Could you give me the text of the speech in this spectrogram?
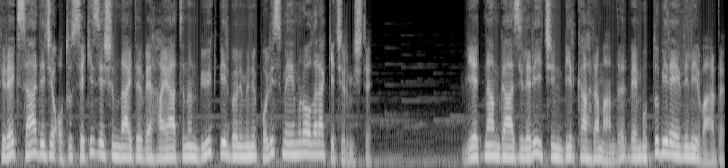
Craig sadece 38 yaşındaydı ve hayatının büyük bir bölümünü polis memuru olarak geçirmişti. Vietnam gazileri için bir kahramandı ve mutlu bir evliliği vardı.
